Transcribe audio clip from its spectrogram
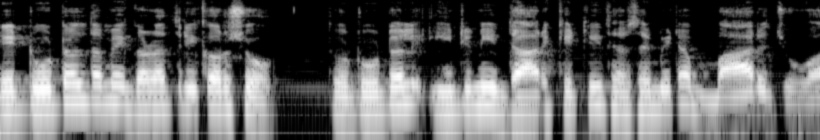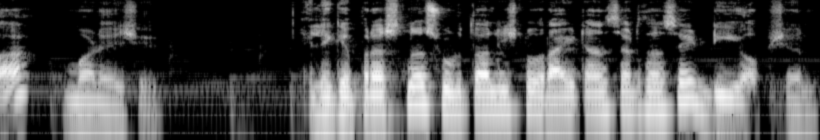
એ ટોટલ તમે ગણતરી કરશો, તો ટોટલ ઈંટની ધાર કેટલી થશે બેટા? બાર જોવા મળે છે. એટલે કે પ્રશ્ન સુડતાલીસનો રાઈટ આન્સર થશે ડી ઓપ્શન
